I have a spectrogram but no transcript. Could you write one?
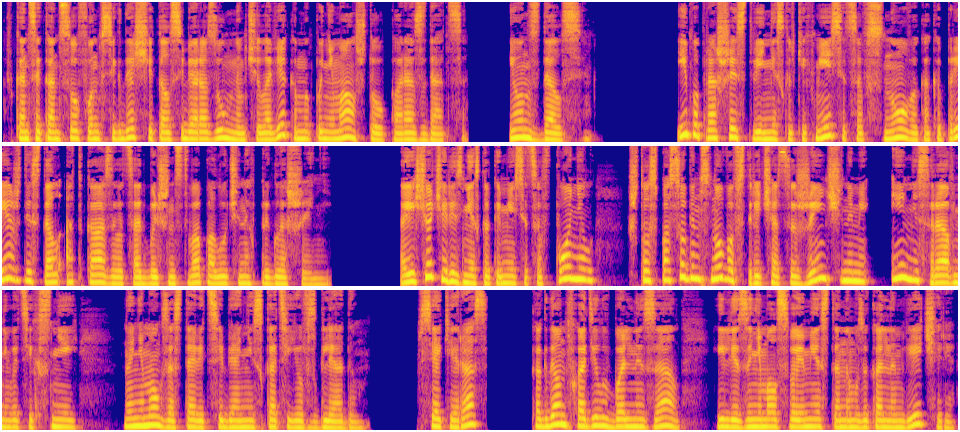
В конце концов, он всегда считал себя разумным человеком и понимал, что пора сдаться. И он сдался и по прошествии нескольких месяцев снова, как и прежде, стал отказываться от большинства полученных приглашений. А еще через несколько месяцев понял, что способен снова встречаться с женщинами и не сравнивать их с ней, но не мог заставить себя не искать ее взглядом. Всякий раз, когда он входил в больный зал или занимал свое место на музыкальном вечере,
